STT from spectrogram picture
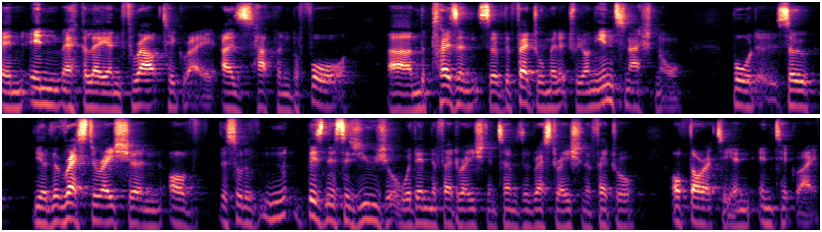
in, in Mekele and throughout Tigray, as happened before, um, the presence of the federal military on the international borders. So you know, the restoration of the sort of business as usual within the federation in terms of the restoration of federal authority in, in Tigray.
